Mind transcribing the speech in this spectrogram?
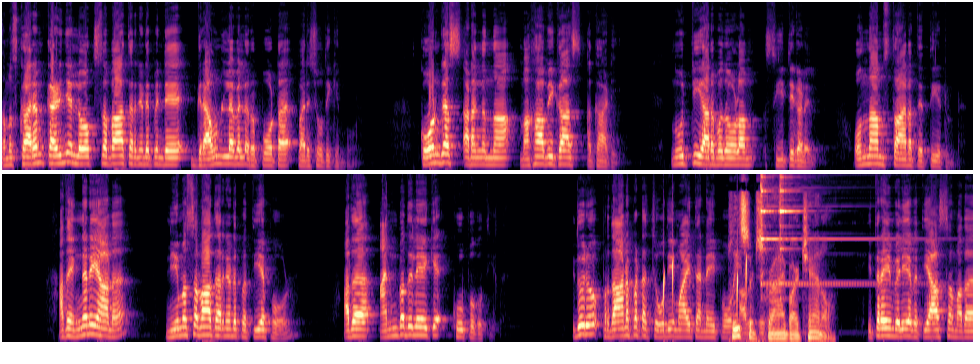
നമസ്കാരം. കഴിഞ്ഞ ലോക്സഭാ തെരഞ്ഞെടുപ്പിന്റെ ഗ്രൗണ്ട് ലെവൽ റിപ്പോർട്ട് പരിശോധിക്കുമ്പോൾ കോൺഗ്രസ് അടങ്ങുന്ന മഹാവികാസ് അഗാഡി നൂറ്റി അറുപതോളം സീറ്റുകളിൽ ഒന്നാം സ്ഥാനത്തെത്തിയിട്ടുണ്ട്. അതെങ്ങനെയാണ് നിയമസഭാ തെരഞ്ഞെടുപ്പ് എത്തിയപ്പോൾ അത് അൻപതിലേക്ക് കൂപ്പുകുത്തിയത്? ഇതൊരു പ്രധാനപ്പെട്ട ചോദ്യമായി തന്നെ ഇപ്പോൾ. ഇത്രയും വലിയ വ്യത്യാസം അത്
